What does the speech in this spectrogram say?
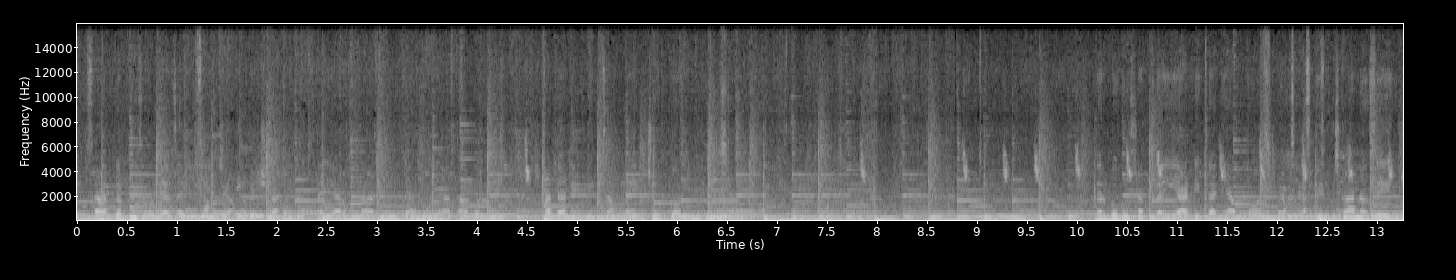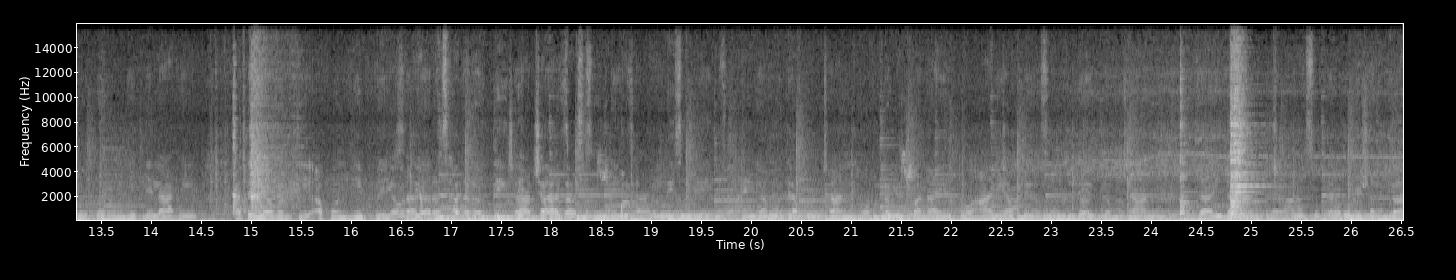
एकसारखं भिजवल्या जाईल. याच्यामध्ये काही तयार होणार नाही त्यामुळे आता आपण हे हाताने पीठ चांगलं एकजीव करून घेऊया. बघू शकता या ठिकाणी आपण छान असं एकजीव करून घेतलेलं आहे. आता यावरती आपण हे पीठ साधारण साधारण तीन चार तास भिजून द्यायचं आहे. यामध्ये आपण छान फ्लफीपणा येतो आणि आपले गुलगुले एकदम छान जाळीदार बनतात. तर बघू शकता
